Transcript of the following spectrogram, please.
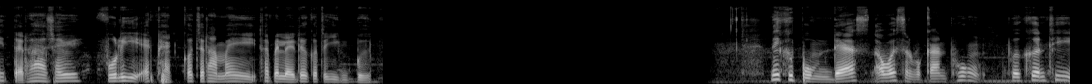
ๆ แต่ถ้าใช้ fully attack ก็จะทำให้ถ้าเป็นไรเดอร์ก็จะยิงปืน นี่คือปุ่ม dash เอาไว้สำหรับการพุ่งเพื่อเคลื่อนที่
